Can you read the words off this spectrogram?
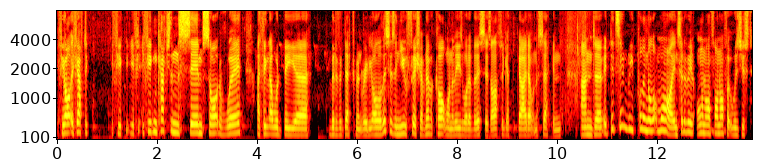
if you if you have to, if you if if you can catch them the same sort of way, I think that would be uh, bit of a detriment, really. Although this is a new fish. I've never caught one of these, whatever this is. I'll have to get the guide out in a second. And uh, it did seem to be pulling a lot more. Instead of being on, off, on, off, it was just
